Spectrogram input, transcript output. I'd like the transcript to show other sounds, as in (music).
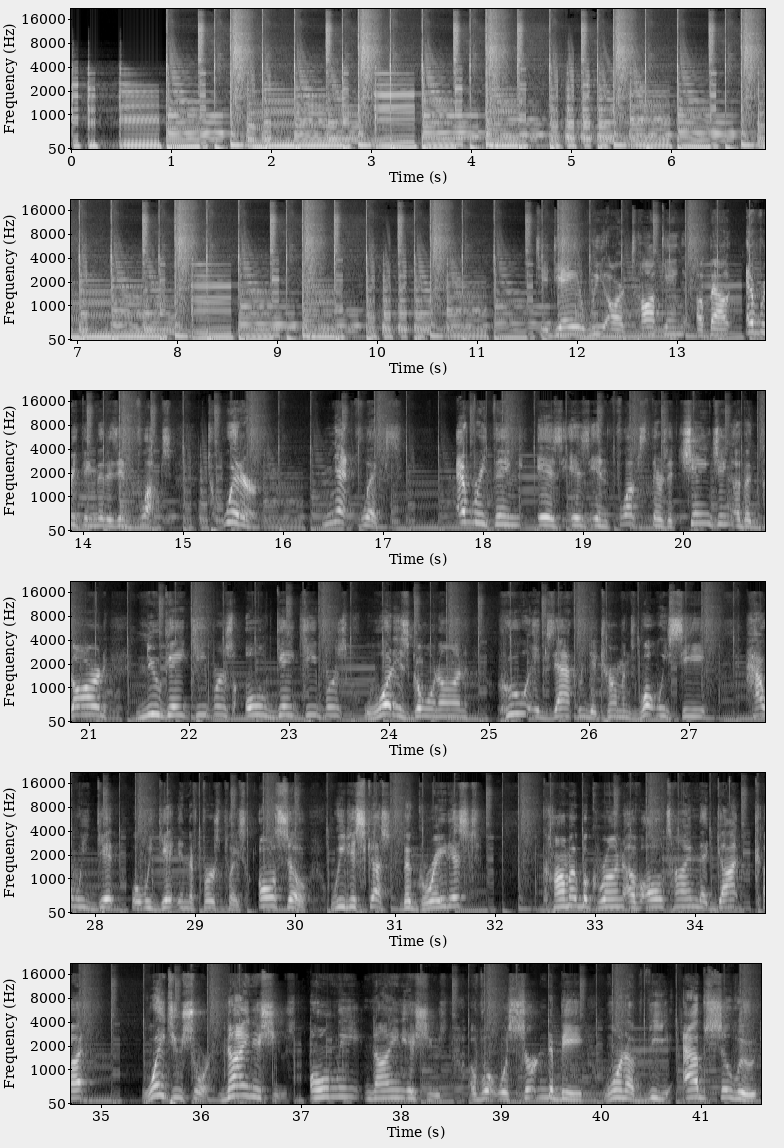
Today we are talking about everything that is in flux. Twitter, Netflix, everything is is in flux. There's a changing of the guard, new gatekeepers, old gatekeepers. What is going on? Who exactly determines what we see, how we get what we get in the first place? Also, we discuss the greatest comic book run of all time that got cut way too short. Nine issues, only nine issues of what was certain to be one of the absolute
